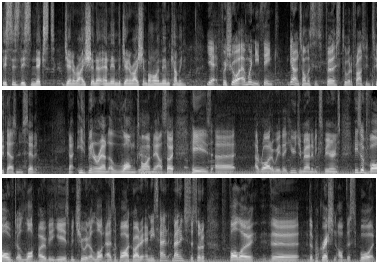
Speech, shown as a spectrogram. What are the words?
this is this next generation, and then the generation behind them coming. Yeah, for sure. And when you think Geraint Thomas's first Tour de France in 2007, you know, he's been around a long time now. So he is uh, a rider with a huge amount of experience. He's evolved a lot over the years, matured a lot as a bike rider, and he's managed to sort of follow the the progression of the sport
